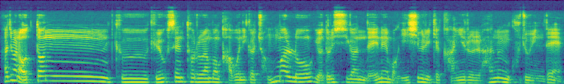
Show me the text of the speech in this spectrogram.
하지만 어떤 그 교육센터를 한번 가보니까 정말로 8시간 내내 막 20일 이렇게 강의를 하는 구조인데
